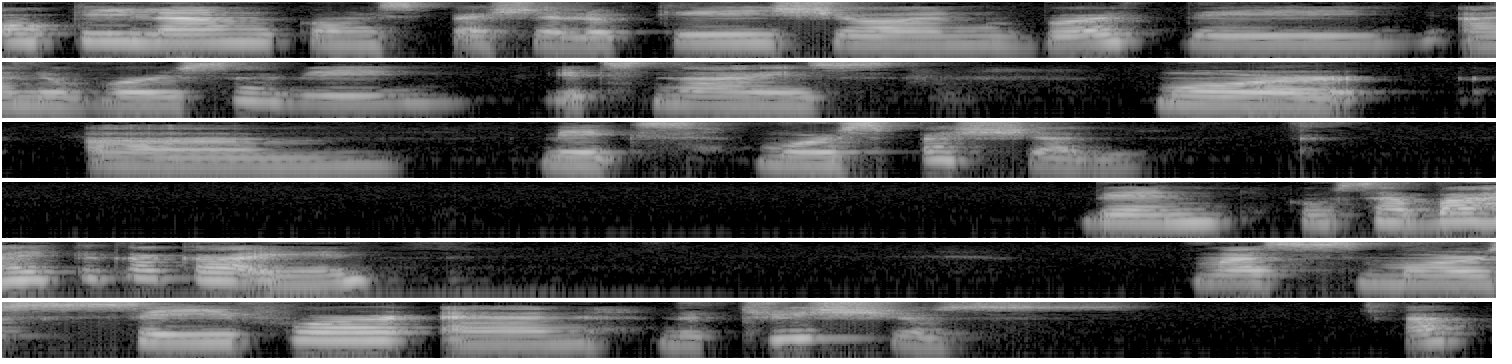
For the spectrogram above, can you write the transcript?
Okay lang kung special occasion, birthday, anniversary, it's nice, more, um, makes more special. Then, kung sa bahay ka kakain, mas more safer and nutritious. At,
